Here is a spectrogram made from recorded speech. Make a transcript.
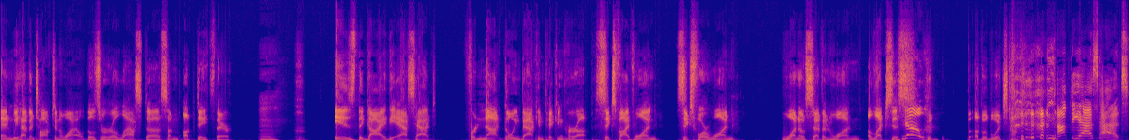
and we haven't talked in a while. Those are last uh, some updates there. Is the guy the asshat for not going back and picking her up? 651 641 1071. Alexis? No. Could, uh, which time? Not the ass hat.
